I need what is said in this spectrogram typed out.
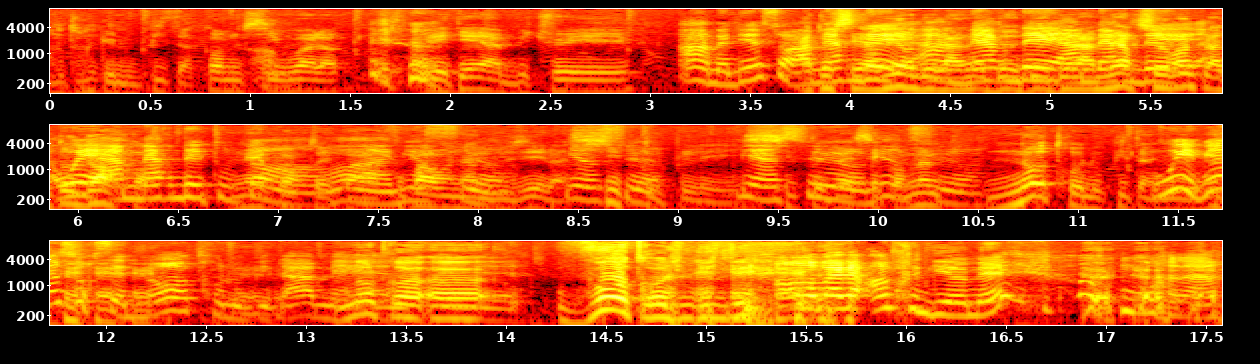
En tant que Lupita, comme si, voilà, elle était habituée Ah, mais bien sûr, à à te merder, servir de à la, de- de- merder, de à la merde sur un merder. plateau Oui, d'or. à merder tout le temps. N'importe quoi. Ouais, Faut bien pas en sûr, abuser là, bien s'il te sûr. plaît. Bien sûr, plaît. C'est quand même sûr. notre Lupita. Oui, bien sûr, c'est notre Lupita, mais... Notre, euh, votre, je vous dis. On va dire entre guillemets. voilà.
